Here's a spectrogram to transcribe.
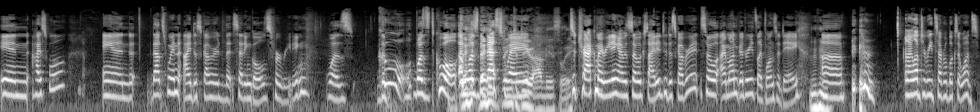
in high school, and that's when I discovered that setting goals for reading was the, Cool. was cool and was the, hip best way to do, obviously. to track my reading. I was so excited to discover it. So I'm on Goodreads like once a day, Mm-hmm. uh, and I love to read several books at once,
